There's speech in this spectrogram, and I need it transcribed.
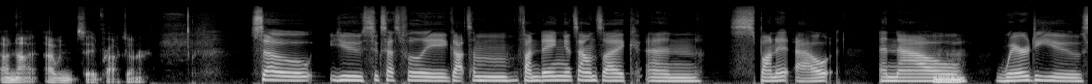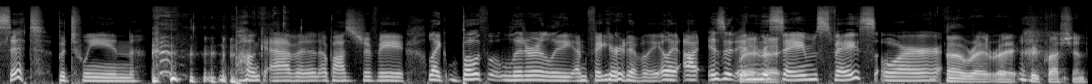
I'm not. I wouldn't say product owner. So you successfully got some funding. It sounds like, and spun it out, and now. Mm-hmm. Where do you sit between Punk Av and apostrophe? Like both literally and figuratively. Like, uh, is it right, in the right. same space or? Oh, right, right. Good question.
